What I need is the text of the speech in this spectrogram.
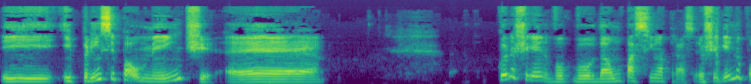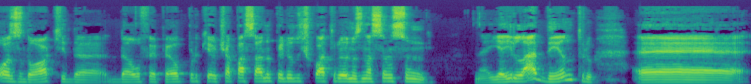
e, e principalmente é, quando eu cheguei, vou, vou, dar um passinho atrás. Eu cheguei no pós-doc da, da UFPEL porque eu tinha passado um período de quatro anos na Samsung. Né? E aí lá dentro, é,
